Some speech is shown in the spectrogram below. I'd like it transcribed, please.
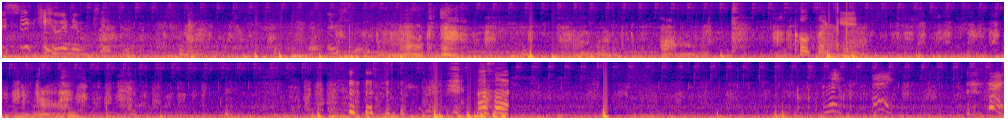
She's giving him kisses. There she goes. Colt's like, eh. oh. Hey, hey, hey.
